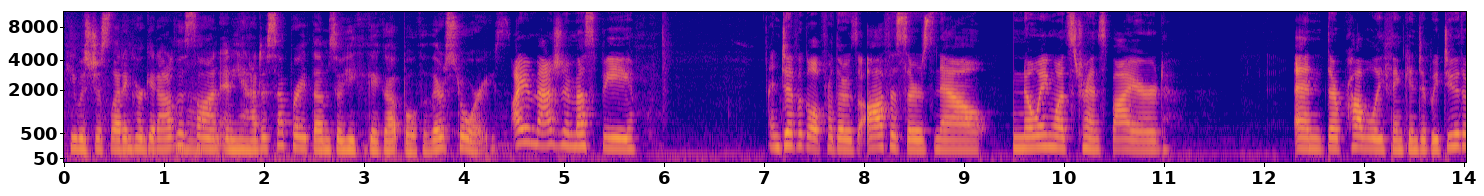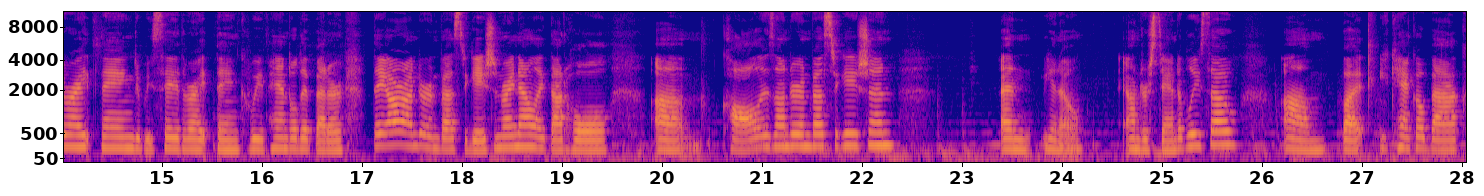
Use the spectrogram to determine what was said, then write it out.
He was just letting her get out of the Uh-huh. sun and he had to separate them so he could get up both of their stories. I imagine it must be difficult for those officers now, knowing what's transpired. And they're probably thinking, did we do the right thing? Did we say the right thing? Could we have handled it better? They are under investigation right now. Like that whole um, call is under investigation. And, you know, understandably so. Um, but you can't go back.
